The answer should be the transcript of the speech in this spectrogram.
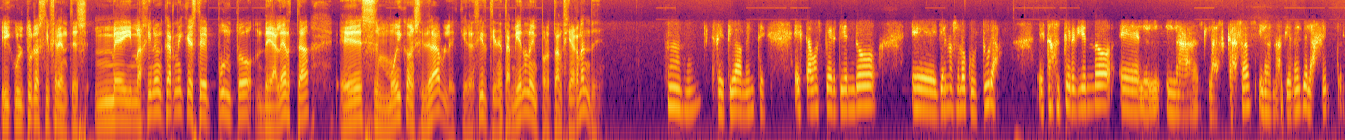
y culturas diferentes. Me imagino, en carne que este punto de alerta es muy considerable, quiero decir, tiene también una importancia grande. efectivamente, estamos perdiendo eh, ya no solo cultura, estamos perdiendo las, las casas y las naciones de la gente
